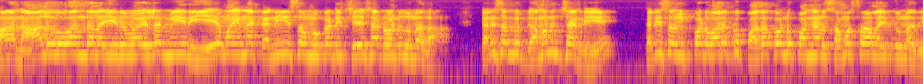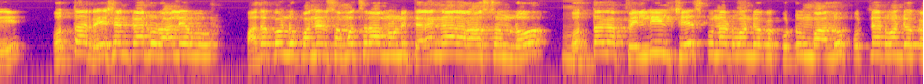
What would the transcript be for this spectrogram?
ఆ నాలుగు వందల ఇరవైలో మీరు ఏమైనా కనీసం ఒకటి చేసినటువంటిది ఉన్నదా? కనీసం మీరు గమనించండి. కనీసం ఇప్పటి వరకు పదకొండు పన్నెండు సంవత్సరాలు అవుతున్నది. కొత్త రేషన్ కార్డులు రాలేవు. పదకొండు పన్నెండు సంవత్సరాల నుండి తెలంగాణ రాష్ట్రంలో కొత్తగా పెళ్ళిళ్ళు చేసుకున్నటువంటి ఒక కుటుంబాలు పుట్టినటువంటి ఒక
